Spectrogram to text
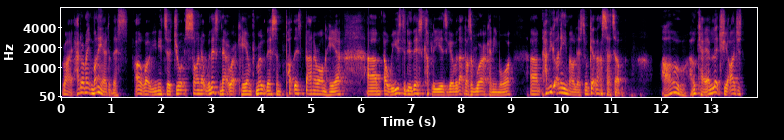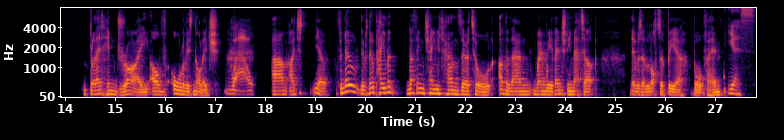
Right. How do I make money out of this? Oh, well, you need to join, sign up with this network here and promote this and put this banner on here. Um, oh, we used to do this a couple of years ago, but that doesn't work anymore. Um, have you got an email list? We'll get that set up. Oh, okay. And literally, I just bled him dry of all of his knowledge. Wow. Um, I just, you know, for no, there was no payment. Nothing changed hands there at all, other than when we eventually met up, there was a lot of beer bought for him Yes.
